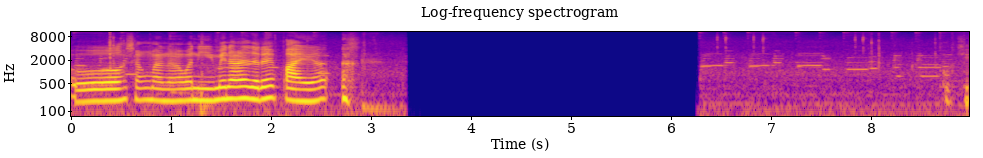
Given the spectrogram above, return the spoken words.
โอ้ช่างมันนะวันนี้ไม่น่าจะได้ไปอะ เค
